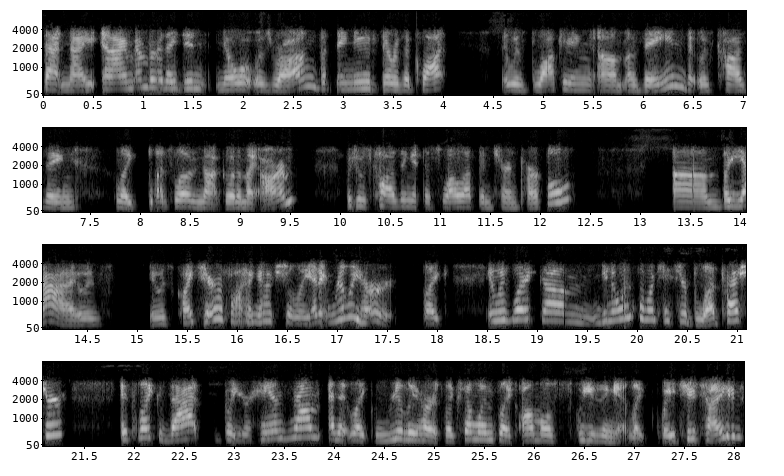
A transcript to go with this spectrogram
that night. And I remember they didn't know what was wrong, but they knew that there was a clot that was blocking um, a vein that was causing like blood flow to not go to my arm, which was causing it to swell up and turn purple. Um, but yeah, it was it was quite terrifying actually, and it really hurt. Like it was like um, you know when someone takes your blood pressure, it's like that, but your hands numb, and it like really hurts. Like someone's like almost squeezing it like way too tight.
